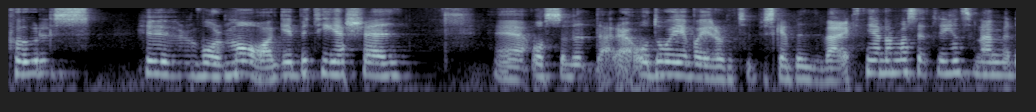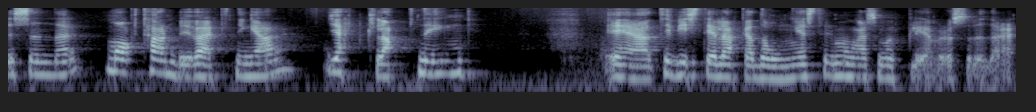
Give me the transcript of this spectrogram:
puls, hur vår mage beter sig Eh, och så vidare. Och då är vad är de typiska biverkningarna när man sätter in sådana här mediciner? Mag-tarmbiverkningar, hjärtklappning, eh, till viss del ökad ångest, det är många som upplever och så vidare.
